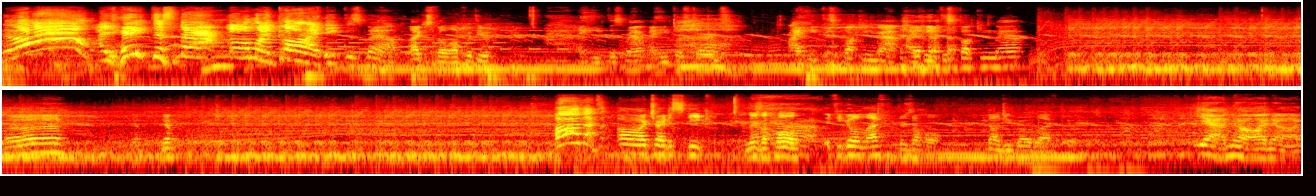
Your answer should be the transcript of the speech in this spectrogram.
No! I hate this map! Oh my god, I hate this map! I just fell off with you. I hate this map. I hate those turns. I hate this fucking map. I hate this fucking map. Uh. Yep. Yep. Oh, that's. Oh, I tried to sneak. There's a hole. If you go left, there's a hole. Don't you go left. Yeah, no, I know. I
